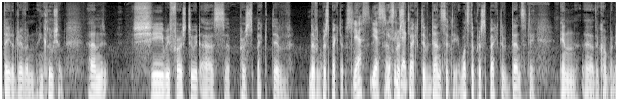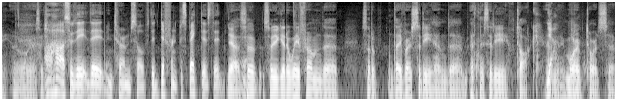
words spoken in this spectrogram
data-driven inclusion, and she refers to it as perspective different perspectives. Yes, yes, yes, perspective exactly. density. What's the perspective density in uh, the company or organization. Aha, so the, the in terms of the different perspectives that yeah, yeah. so so you get away from the sort of diversity and uh, ethnicity talk and yeah, more yeah. towards uh,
